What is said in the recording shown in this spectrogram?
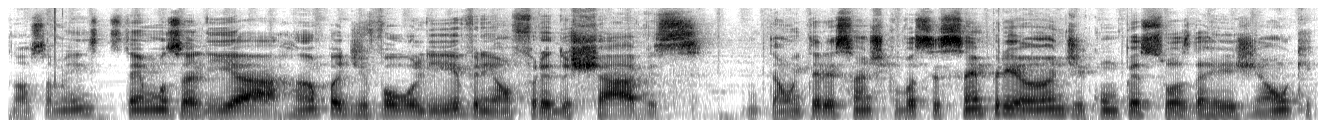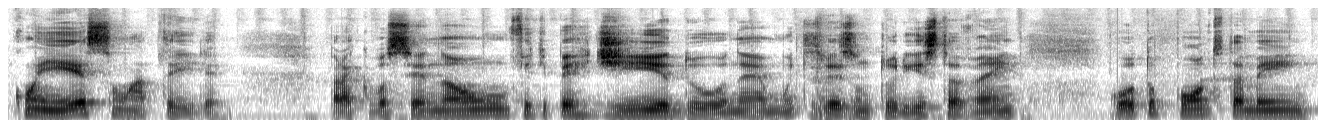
Nós também temos ali a rampa de voo livre em Alfredo Chaves. Então é interessante que você sempre ande com pessoas da região que conheçam a trilha, para que você não fique perdido, né? Muitas vezes um turista vem. Outro ponto também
